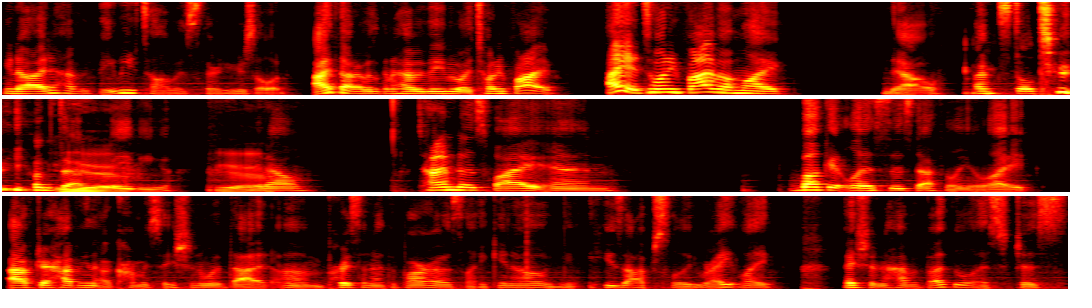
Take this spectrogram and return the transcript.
you know, I didn't have a baby till I was 30 years old. I thought I was going to have a baby by 25. I hit 25, I'm like, no, I'm still too young to have Yeah. a baby. Yeah. You know, time does fly, and bucket list is definitely like, after having that conversation with that um, person at the bar, I was like, you know, he's absolutely right. Like, I shouldn't have a bucket list. Just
